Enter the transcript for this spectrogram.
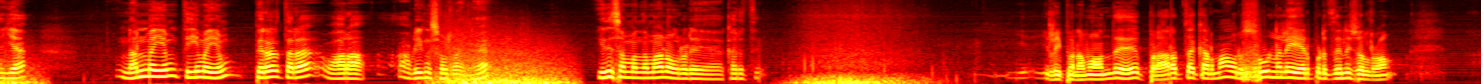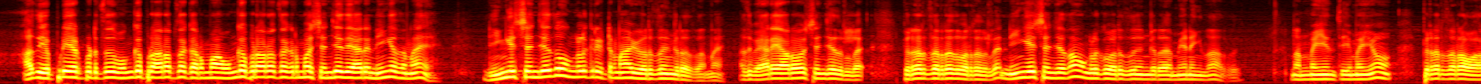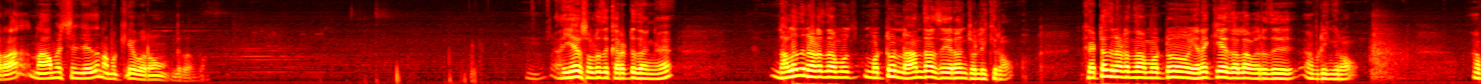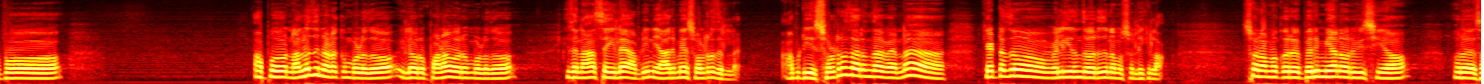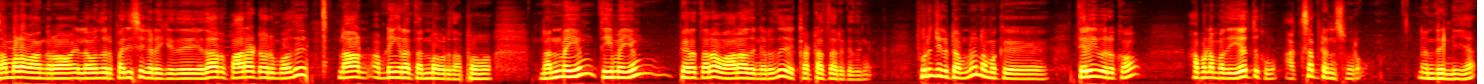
ஐயா நன்மையும் தீமையும் பிறர் தர வாரா அப்படின்னு சொல்கிறாங்க இது சம்பந்தமான உங்களுடைய கருத்து. இல்லை இப்போ நம்ம வந்து பிராரப்த கர்மா ஒரு சூழ்நிலையை ஏற்படுத்துதுன்னு சொல்கிறோம் அது எப்படி ஏற்படுத்துது? உங்கள் பிராரப்த கர்மா உங்கள் பிராரப்த கர்மா செஞ்சது யார்? நீங்கள் தானே. நீங்கள் செஞ்சது உங்களுக்கு ரிட்டர்ன் ஆகி வருதுங்கிறது தானே. அது வேறு யாரோ செஞ்சதில்லை. பிறர் தர்றது வர்றதில்லை. நீங்கள் செஞ்சது தான் உங்களுக்கு வருதுங்கிற மீனிங் தான் அது. நன்மையும் தீமையும் பிறர் தர வரா நாம் செஞ்சது நமக்கே வருங்கிறது தான் ஐயா சொல்கிறது கரெக்டு தாங்க. நல்லது நடந்தால் மட்டும் நான் தான் செய்கிறேன்னு சொல்லிக்கிறோம். கெட்டது நடந்தால் மட்டும் எனக்கே இதெல்லாம் வருது அப்படிங்கிறோம். அப்போது அப்போது நல்லது நடக்கும் பொழுதோ இல்லை ஒரு பணம் வரும் பொழுதோ இதை நான் செய்யலை அப்படின்னு யாருமே சொல்கிறதில்ல அப்படி சொல்கிறதா இருந்தால் வேணால் கெட்டதும் வெளியிருந்து வருது நம்ம சொல்லிக்கலாம். ஸோ நமக்கு ஒரு பெருமையான ஒரு விஷயம் ஒரு சம்பளம் வாங்குகிறோம் இல்லை வந்து ஒரு பரிசு கிடைக்குது ஏதாவது பாராட்டு வரும்போது நான் அப்படிங்கிற தன்மை வருது. அப்போது நன்மையும் தீமையும் பிற தர வாராதுங்கிறது கரெக்டாக தான் இருக்குதுங்க. புரிஞ்சுக்கிட்டோம்னா நமக்கு தெளிவு இருக்கும். அப்போ நம்ம அதை ஏற்றுக்குவோம் அக்செப்டன்ஸ் வரும். நன்றிங்கய்யா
